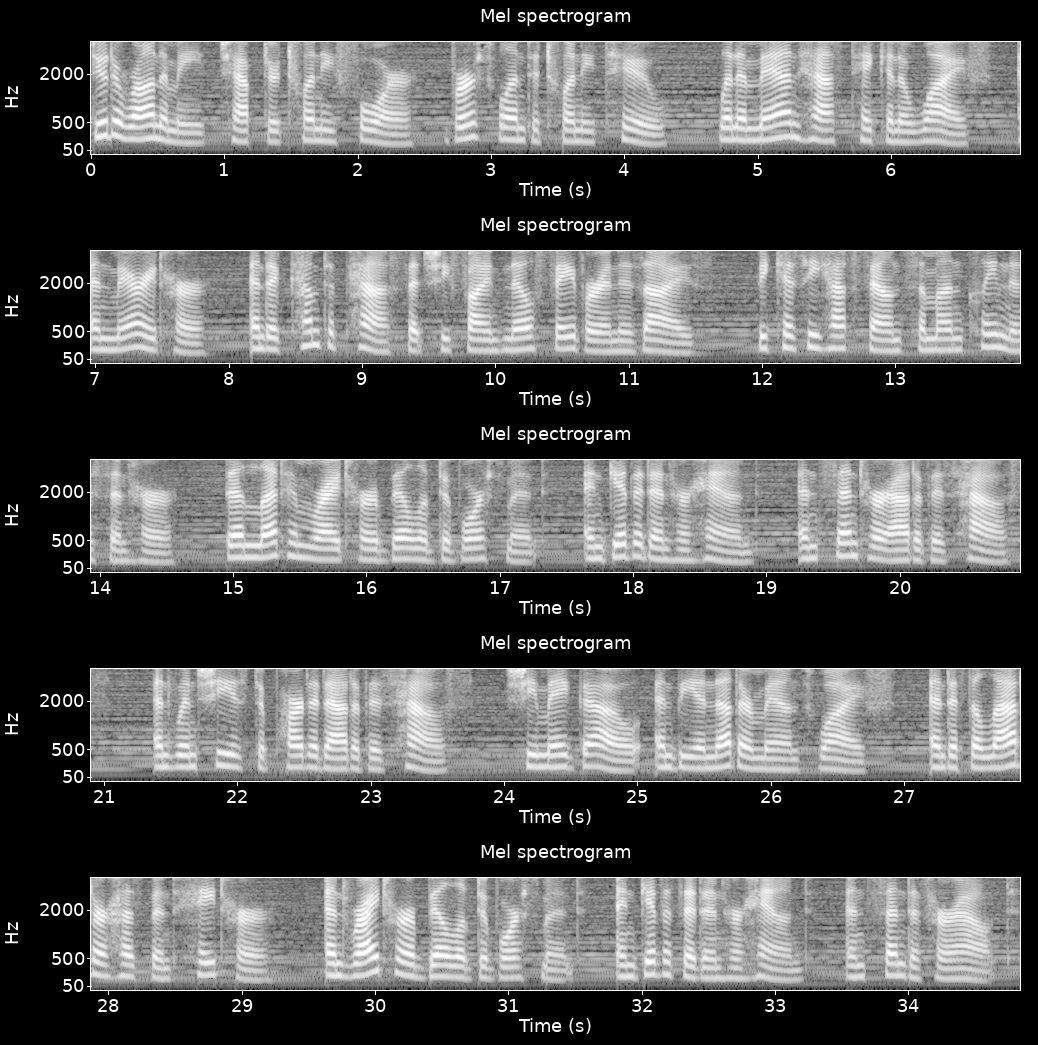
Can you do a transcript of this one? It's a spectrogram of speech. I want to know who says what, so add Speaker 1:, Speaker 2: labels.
Speaker 1: Deuteronomy chapter 24, verse 1 to 22 When a man hath taken a wife, and married her, and it come to pass that she find no favor in his eyes, because he hath found some uncleanness in her, then let him write her a bill of divorcement, and give it in her hand, and send her out of his house. And when she is departed out of his house, she may go and be another man's wife. And if the latter husband hate her, and write her a bill of divorcement, and giveth it in her hand, and sendeth her out.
